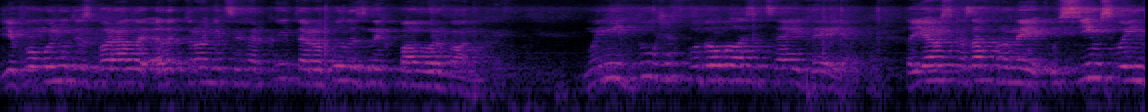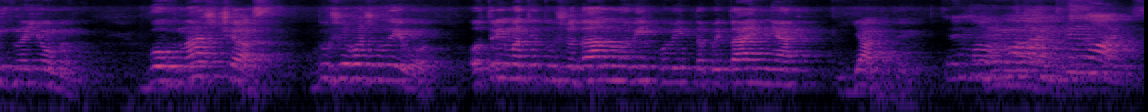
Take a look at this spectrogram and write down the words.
в якому люди збирали електронні цигарки та робили з них пауербанки. Мені дуже сподобалася ця ідея, та я розказав про неї усім своїм знайомим. Бо в наш час дуже важливо отримати ту жадану відповідь на питання як ти? Тримай. Тримайся.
